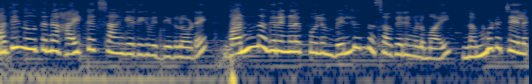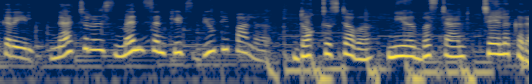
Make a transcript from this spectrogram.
അതിനൂതന ഹൈടെക് സാങ്കേതിക വിദ്യകളോടെ വൻ നഗരങ്ങളെ പോലും വെല്ലുന്ന സൗകര്യങ്ങളുമായി നമ്മുടെ ചേലക്കരയിൽ Naturals men's and kids beauty parlour. Doctor സ്റ്റവർ near bus stand Chelakkara.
